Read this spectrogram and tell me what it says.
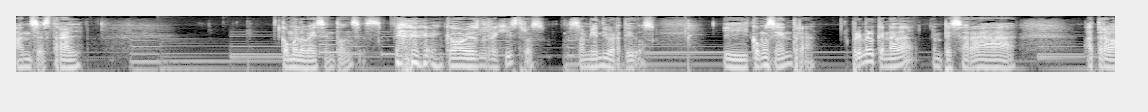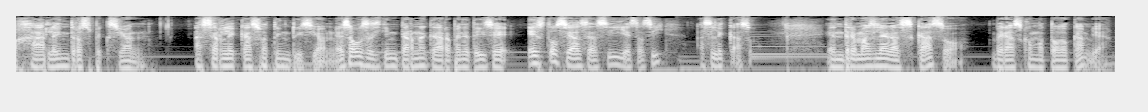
ancestral. ¿Cómo lo ves entonces? ¿Cómo ves los registros? Son bien divertidos. ¿Y cómo se entra? Primero que nada, empezar a, a trabajar la introspección, hacerle caso a tu intuición, esa vocecita interna que de repente te dice, esto se hace así y es así, hazle caso. Entre más le hagas caso, verás cómo todo cambia.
